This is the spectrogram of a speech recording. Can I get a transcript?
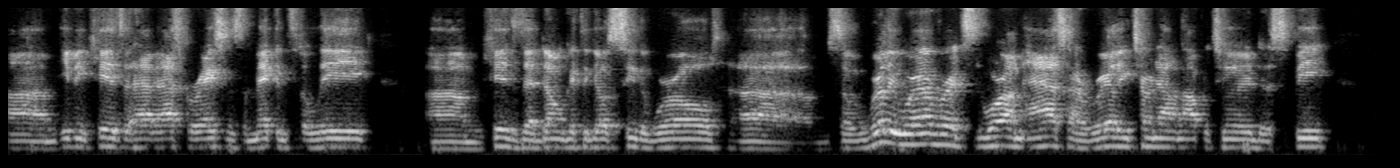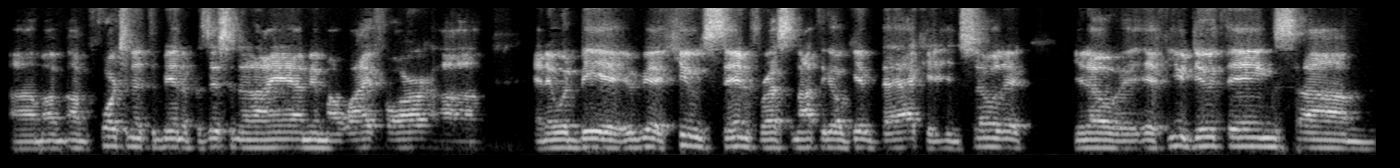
um, even kids that have aspirations to make it to the league, um, kids that don't get to go see the world. Um, so really, wherever it's where I'm asked, I rarely turn down an opportunity to speak. Um, I'm, I'm, fortunate to be in a position that I am, and my wife are. Uh, and it would be a, it would be a huge sin for us not to go give back and, and show that you know if you do things um,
